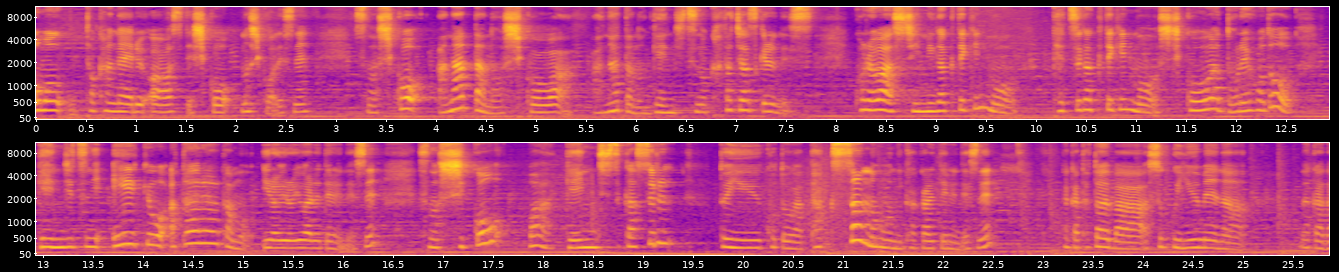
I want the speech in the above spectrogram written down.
思うと考えるを合わせて思考の思考ですね。その思考あなたの思考はあなたの現実の形を作るんです。これは心理学的にも哲学的にも思考がどれほど現実に影響を与えられるかもいろいろ言われてるんですね。その思考は現実化するということがたくさんの本に書かれてるんですね。なんか例えばすごく有名ななんか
